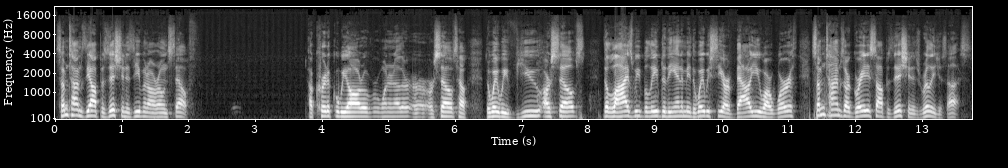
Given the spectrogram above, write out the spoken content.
Sometimes the opposition is even our own self. How critical we are over one another or ourselves, how the way we view ourselves, the lies we believe to the enemy, the way we see our value, our worth. Sometimes our greatest opposition is really just us.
